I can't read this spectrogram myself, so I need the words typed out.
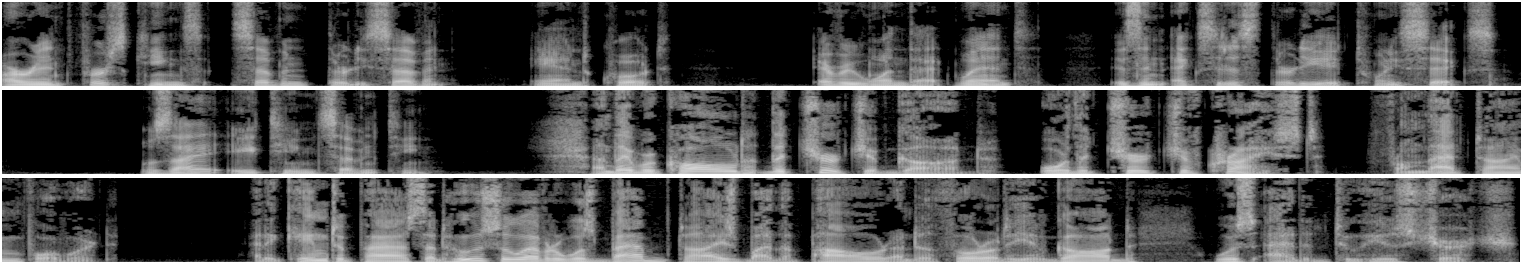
are in 1 Kings 7:37 and, quote, "everyone that went" is in Exodus 38:26. Mosiah 18:17. And they were called the church of God, or the church of Christ, from that time forward. And it came to pass that whosoever was baptized by the power and authority of God was added to his church.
